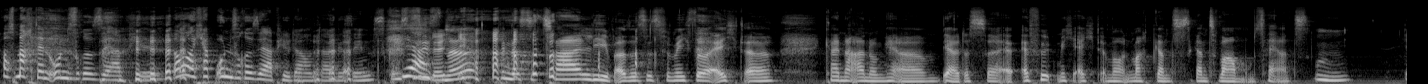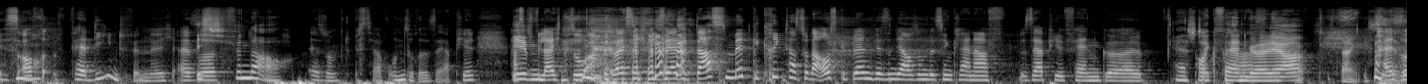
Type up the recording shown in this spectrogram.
was macht denn unsere Serpil? Oh, ich habe unsere Serpil da und da gesehen. Das ist ganz Ja, süß. Ne? Ich finde das total lieb. Also es ist für mich so echt, äh, keine Ahnung, äh, ja, das äh, erfüllt mich echt immer und macht ganz, ganz warm ums Herz. Ist auch verdient, finde ich. Also, Ich finde auch. also, du bist ja auch unsere Serpil. Hast Eben. du vielleicht so, am- weiß nicht, wie sehr du das mitgekriegt hast oder ausgeblendet. Wir sind ja auch so ein bisschen kleiner Serpil-Fangirl. Hashtag Podcast, Fangirl, ja. Danke. Also,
